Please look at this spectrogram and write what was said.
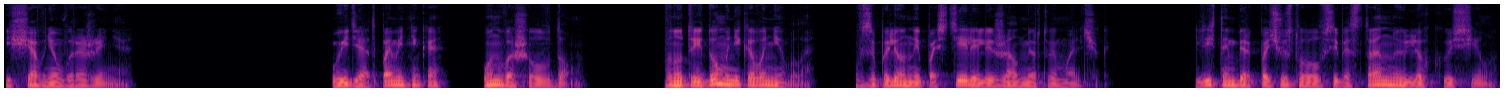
ища в нем выражение. Уйдя от памятника, он вошел в дом. Внутри дома никого не было. В запыленной постели лежал мертвый мальчик. Лихтенберг почувствовал в себе странную легкую силу.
